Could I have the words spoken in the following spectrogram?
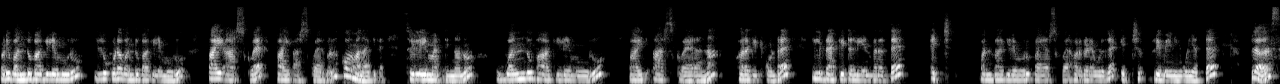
ನೋಡಿ, ಒಂದು ಬಾಗಿಲೆ ಮೂರು, ಇಲ್ಲೂ ಕೂಡ ಒಂದು ಬಾಗಿಲೆ ಮೂರು. Pi r square pi r ಸ್ಕ್ವೇರ್ಗಳು ಕಾಮನ್ ಆಗಿದೆ. ಸೊ ಇಲ್ಲಿ ಏನ್ ಮಾಡ್ತೀನಿ ನಾನು? ಒಂದು ಬಾಗಿಲೆ ಮೂರು ಪೈ ಆರ್ ಸ್ಕ್ವೇರ್ ಅನ್ನ ಹೊರಗಿಟ್ಕೊಂಡ್ರೆ ಇಲ್ಲಿ ಬ್ರಾಕೆಟ್ ಅಲ್ಲಿ ಏನ್ ಬರುತ್ತೆ? ಎಚ್ ಒಂದ್ ಬಾಗಿಲೆ ಮೂರು ಪೈ ಆರ್ ಸ್ಕ್ವೇರ್ ಹೊರಗಡೆ ಉಳಿದ್ರೆ ಎಚ್ ರಿಮೈನಿಂಗ್ ಉಳಿಯುತ್ತೆ. ಪ್ಲಸ್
